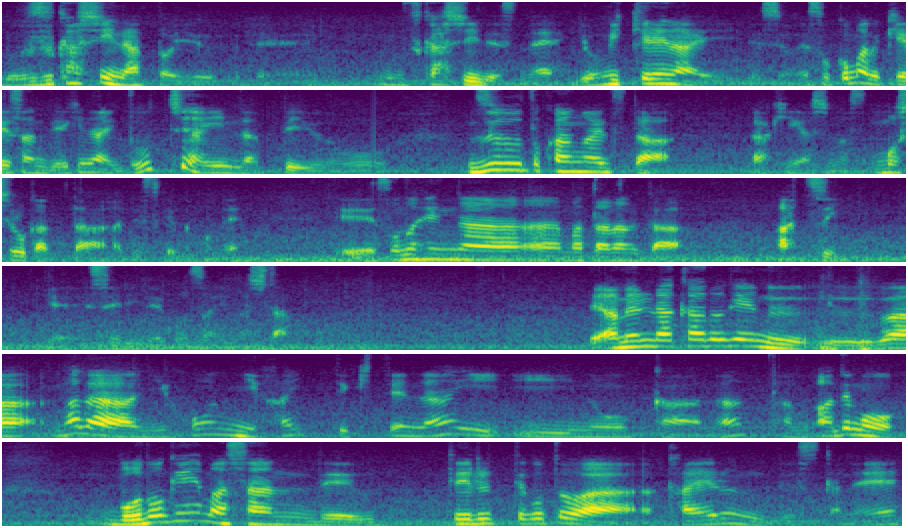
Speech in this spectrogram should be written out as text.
難しいなという、え難しいですね。読み切れないですよね。そこまで計算できない。どっちがいいんだっていうのをずっと考えてた気がします。面白かったですけどもね、えー、その辺がまたなんか熱い、えー、競りでございました。でアメンラカードゲームはまだ日本に入ってきてないのかな？多分。あでもボードゲーマーさんで売ってるってことは買えるんですかね。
